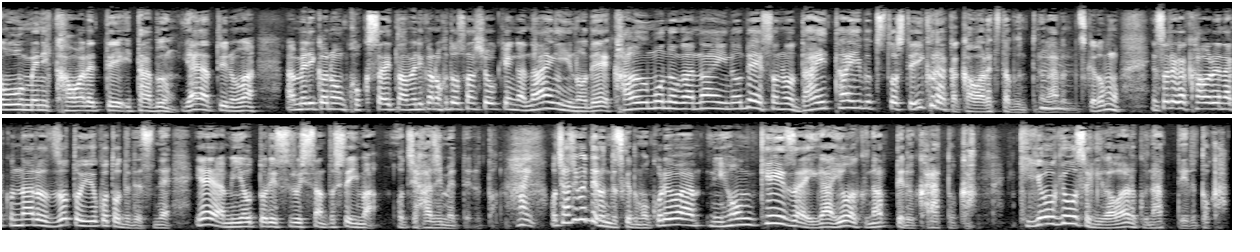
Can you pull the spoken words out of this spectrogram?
多めに買われていた分、ややというのは、アメリカの国債とアメリカの不動産証券がないので、買うものがないので、その代替物としていくらか買われてた分っていうのがあるんですけども、うん、それが買われなくなるぞということでですね、やや見劣りする資産として今、落ち始めてると。はい。落ち始めてるんですけども、これは日本経済が弱くなってるからとか、企業業績が悪くなっているとか、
